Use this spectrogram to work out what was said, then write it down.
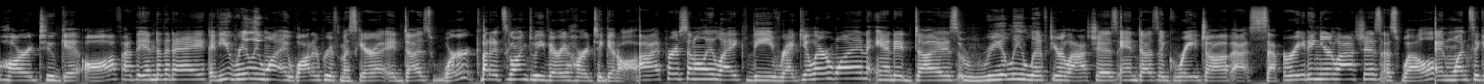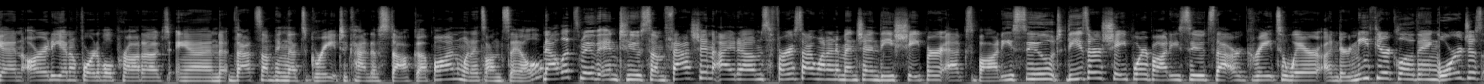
hard to get off at the end of the day. If you really want a waterproof mascara, it does work, but it's going to be very hard to get off. I personally like the regular one and it does really lift your lashes and does a great job at separating your lashes as well. And once again, already an affordable product and that's something that's great to kind of stock up on when it's on sale. Now let's move into some fashion items. First, I wanted to mention the ShaperX bodysuit. These are shapewear bodysuits that are great to wear underneath your clothing or just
